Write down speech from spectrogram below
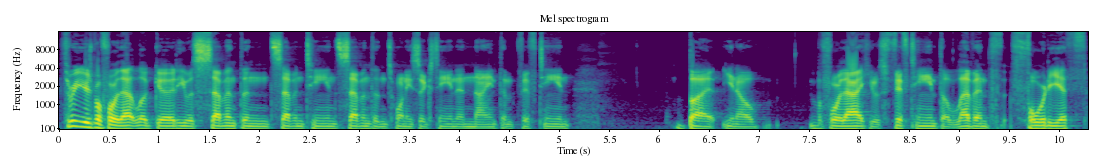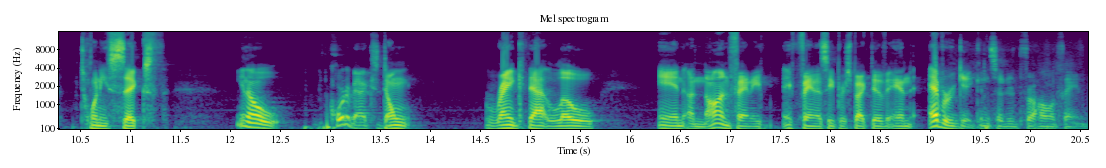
Three years before that looked good. He was seventh in 17, seventh in 2016, and ninth in 15. But you know, before that he was 15th, 11th, 40th, 26th. You know, quarterbacks don't rank that low in a non fantasy perspective and ever get considered for Hall of Fame.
